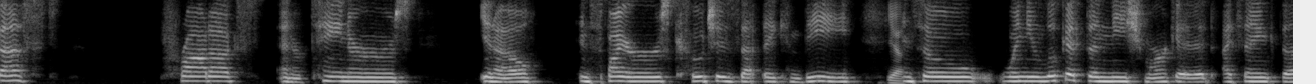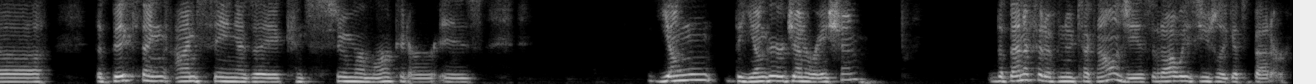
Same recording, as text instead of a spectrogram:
best products, entertainers, you know, inspirers, coaches that they can be. Yeah. And so when you look at the niche market, I think the the big thing I'm seeing as a consumer marketer is young the younger generation the benefit of new technology is it always usually gets better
